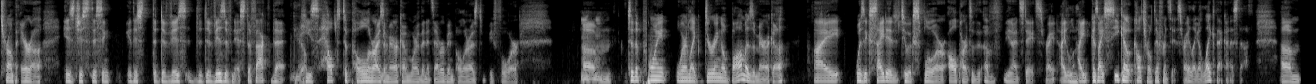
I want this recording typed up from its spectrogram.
Trump era is just this in, this the divis the divisiveness, the fact that Yeah. he's helped to polarize Yeah. America more than it's ever been polarized before Mhm. um, to the point where like during obama's america i was excited to explore all parts of the, of the united states right? I Mm. i because i seek out cultural differences right? Like i like that kind of stuff. Um,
